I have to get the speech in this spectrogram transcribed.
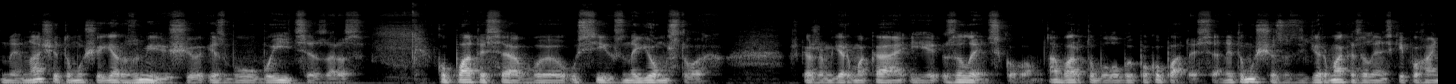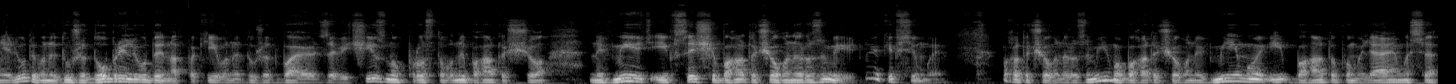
не наші, тому що я розумію, що СБУ боїться зараз копатися в усіх знайомствах, скажімо, Єрмака і Зеленського. А варто було би покопатися. Не тому, що Єрмак і Зеленський погані люди, вони дуже добрі люди, навпаки, вони дуже дбають за вітчизну, просто вони багато що не вміють і все ще багато чого не розуміють, ну як і всі ми. Багато чого не розуміємо, багато чого не вміємо і багато помиляємося,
